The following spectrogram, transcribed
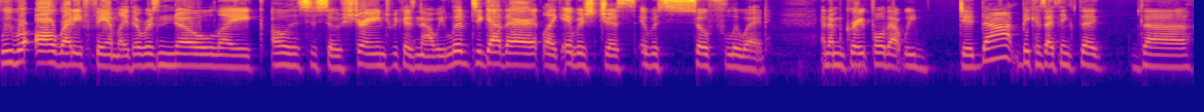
we were already family. There was no like, oh, this is so strange because now we live together. Like, it was just, it was so fluid. And I'm grateful that we did that because I think the, the,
